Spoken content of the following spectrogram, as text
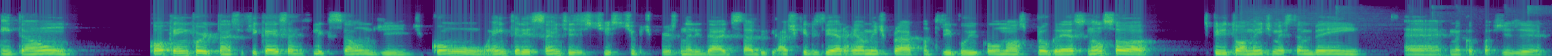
Então, qual que é a importância? Fica essa reflexão de, de como é interessante existir esse tipo de personalidade, sabe? Acho que eles vieram realmente para contribuir com o nosso progresso, não só espiritualmente, mas também, é, como é que eu posso dizer?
